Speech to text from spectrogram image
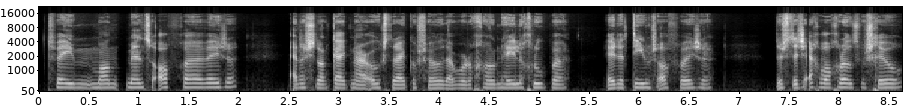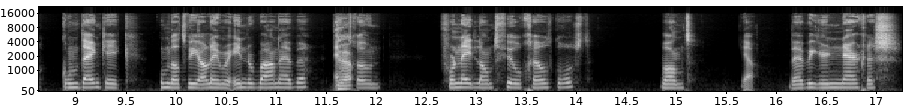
twee man, mensen afgewezen. En als je dan kijkt naar Oostenrijk of zo, daar worden gewoon hele groepen, hele teams afgewezen. Dus het is echt wel een groot verschil. Komt denk ik omdat we hier alleen maar indoorbanen hebben. En Ja. gewoon voor Nederland veel geld kost. Want ja, we hebben hier nergens.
